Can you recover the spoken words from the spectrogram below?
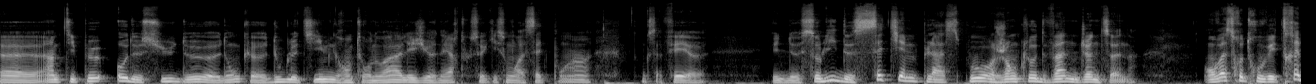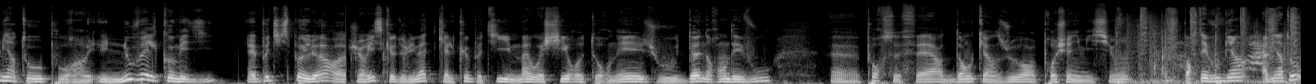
Euh, un petit peu au-dessus de euh, donc euh, double team, grand tournoi, légionnaire, tous ceux qui sont à 7 points. Donc ça fait une solide 7ème place pour Jean-Claude Van Johnson. On va se retrouver très bientôt pour une nouvelle comédie. Et petit spoiler, euh, je risque de lui mettre quelques petits mawashi retournés. Je vous donne rendez-vous euh, pour ce faire dans 15 jours, prochaine émission. Portez-vous bien, à bientôt.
